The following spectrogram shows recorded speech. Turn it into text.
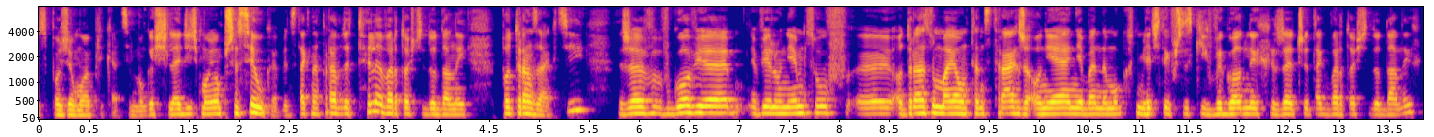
z poziomu aplikacji, mogę śledzić moją przesyłkę, więc tak naprawdę tyle wartości dodanej po transakcji, że w, głowie wielu Niemców e, od razu mają ten strach, że o nie, nie będę mógł mieć tych wszystkich wygodnych rzeczy, tak wartości dodanych,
